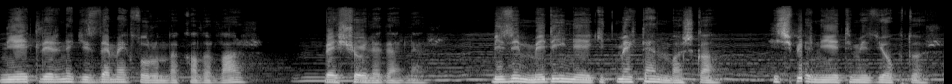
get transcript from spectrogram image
niyetlerini gizlemek zorunda kalırlar ve şöyle derler. Bizim Medine'ye gitmekten başka hiçbir niyetimiz yoktur.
